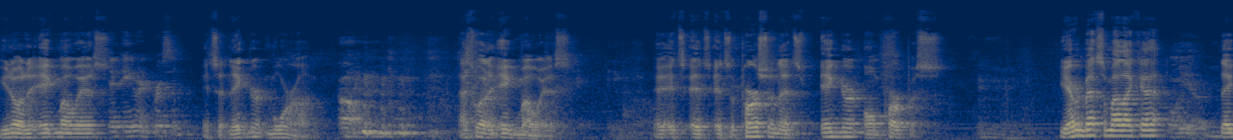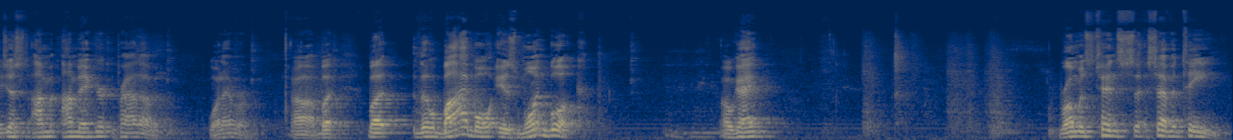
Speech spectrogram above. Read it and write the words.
You know what an igmo is? An ignorant person? It's an ignorant moron. Oh. That's what an igmo is. It's it's it's a person that's ignorant on purpose. You ever met somebody like that? Oh, yeah. They just I'm I'm ignorant and proud of it. Whatever. Uh, but but the Bible is one book. Okay. Romans 10, 17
